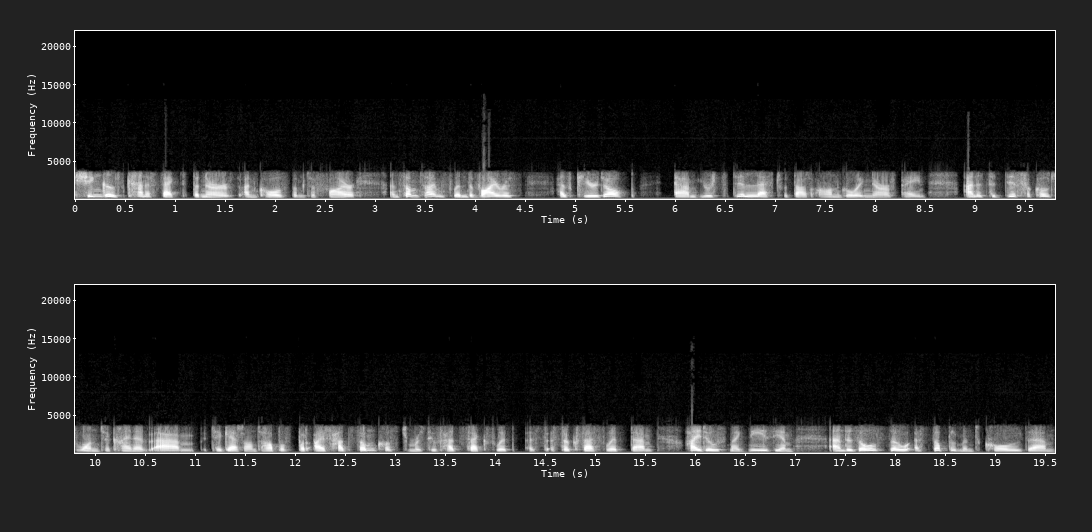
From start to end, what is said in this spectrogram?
Shingles can affect the nerves and cause them to fire. And sometimes when the virus has cleared up, um, you're still left with that ongoing nerve pain. And it's a difficult one to kind of um, to get on top of. But I've had some customers who've had sex with uh, success with um, high dose magnesium, and there's also a supplement called um,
